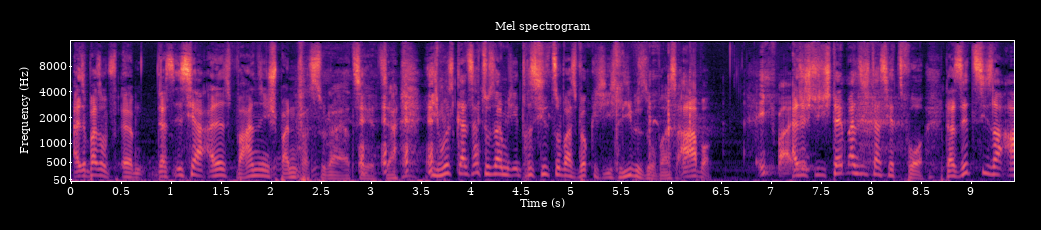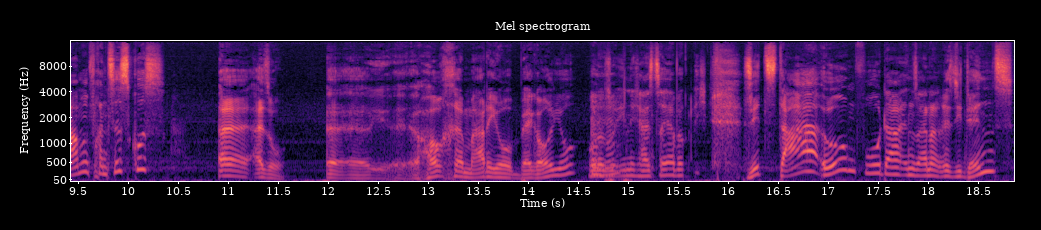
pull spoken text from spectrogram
Also pass auf, ähm, das ist ja alles wahnsinnig spannend, was du da erzählst. Ja. Ich muss ganz dazu sagen, mich interessiert sowas wirklich. Ich liebe sowas. Aber, ich weiß. also stellt man sich das jetzt vor. Da sitzt dieser arme Franziskus, äh, also Jorge Mario Bergoglio oder mhm. so ähnlich heißt er ja wirklich, sitzt da irgendwo da in seiner Residenz,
